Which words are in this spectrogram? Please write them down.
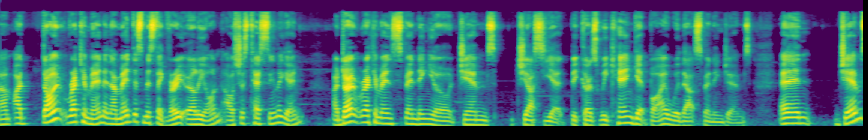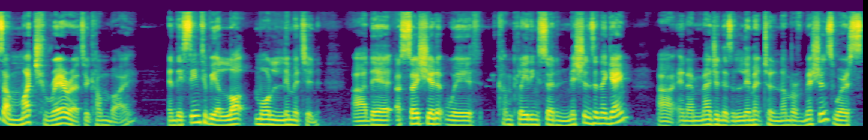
Um, I don't recommend, and I made this mistake very early on. I was just testing the game. I don't recommend spending your gems just yet because we can get by without spending gems. And gems are much rarer to come by and they seem to be a lot more limited. Uh, they're associated with completing certain missions in the game, uh, and I imagine there's a limit to the number of missions, whereas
